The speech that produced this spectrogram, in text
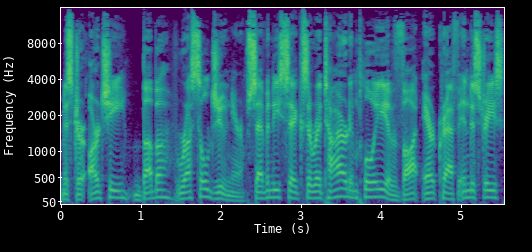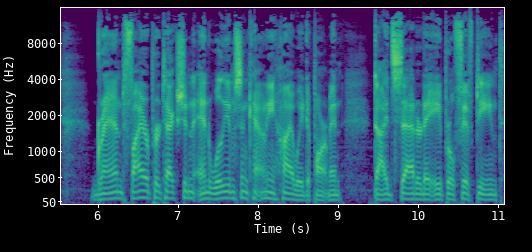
Mr. Archie Bubba Russell Jr., 76, a retired employee of Vought Aircraft Industries, Grand Fire Protection, and Williamson County Highway Department, died Saturday, April 15th.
